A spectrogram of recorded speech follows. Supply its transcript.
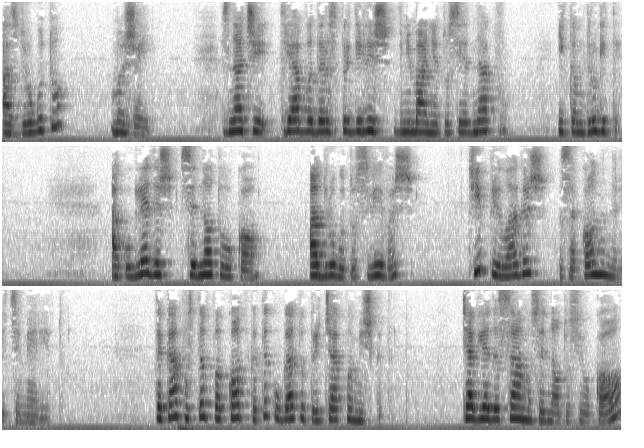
а с другото – мъжей. Значи трябва да разпределиш вниманието си еднакво и към другите. Ако гледаш с едното око, а другото свиваш, ти прилагаш закона на лицемерието. Така постъпва котката, когато причаква мишката. Тя гледа само с едното си око,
